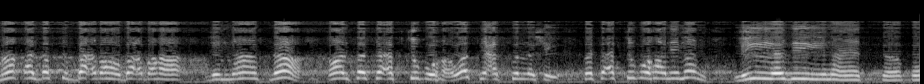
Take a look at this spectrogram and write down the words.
ما قال بكتب بعضها وبعضها للناس. لا. قال فسأكتبها. وسعت كل شيء. فسأكتبها لمن؟ للذين يتقون.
